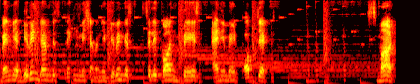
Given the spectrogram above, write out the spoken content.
when we are giving them this recognition, when we're giving this silicon based animate object smart,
